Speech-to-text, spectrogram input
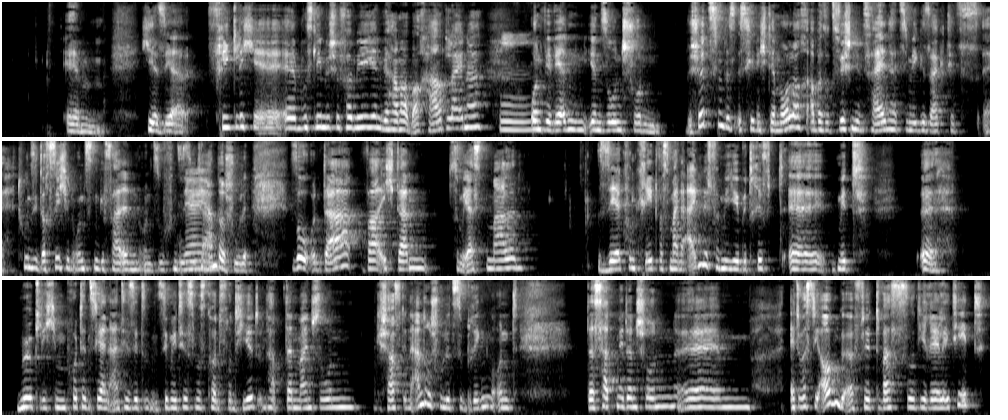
ähm, hier sehr friedliche äh, muslimische Familien, wir haben aber auch Hardliner mhm. und wir werden ihren Sohn schon beschützen. Das ist hier nicht der Moloch, aber so zwischen den Zeilen hat sie mir gesagt, jetzt äh, tun Sie doch sich und uns einen Gefallen und suchen Sie ja, sich eine ja. andere Schule. So, und da war ich dann zum ersten Mal sehr konkret, was meine eigene Familie betrifft, äh, mit äh, möglichem potenziellen Antisemitismus konfrontiert und habe dann meinen Sohn geschafft, in eine andere Schule zu bringen. Und das hat mir dann schon ähm, etwas die Augen geöffnet, was so die Realität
